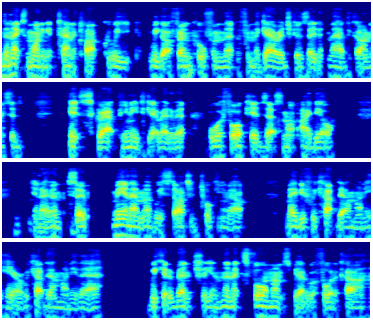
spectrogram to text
the next morning at ten o'clock, we we got a phone call from the from the garage because they they had the car, and he said it's scrap. You need to get rid of it. Well, with four kids, that's not ideal, you know. And so me and Emma, we started talking about maybe if we cut down money here or we cut down money there, we could eventually in the next four months be able to afford a car.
